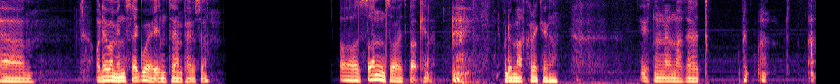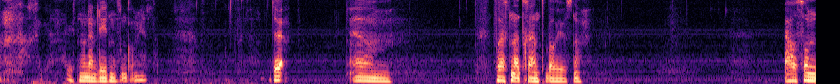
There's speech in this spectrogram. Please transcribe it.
Um, og det var min Segway inn til en pause. Og sånn så var vi tilbake igjen. Og du merker det ikke engang. Utenom den der Utenom den lyden som kommer just. Du um, Forresten, jeg trente bare just nå. Jeg har sånn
